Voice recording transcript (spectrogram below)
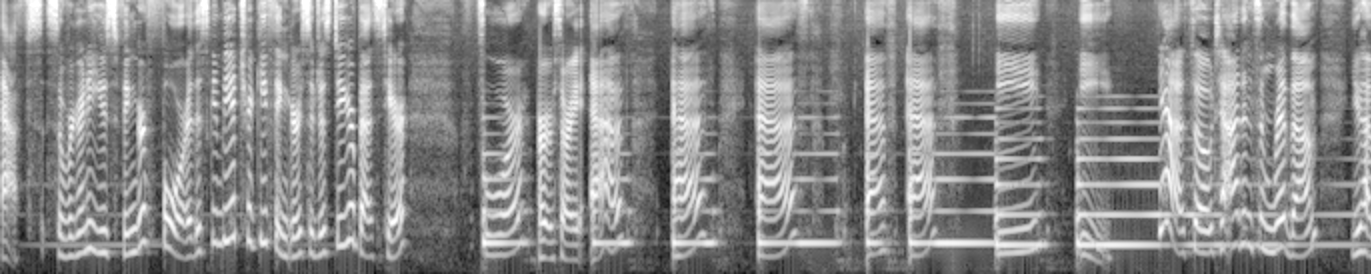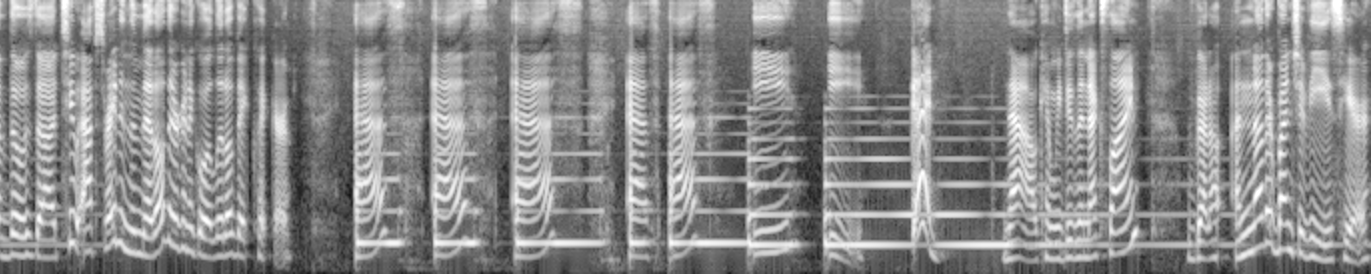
F's. So we're gonna use finger four. This can be a tricky finger, so just do your best here. Four, or sorry, F, so to add in some rhythm, you have those uh, two Fs right in the middle. They're going to go a little bit quicker. F, F, F, F, F, E, E. Good. Now, can we do the next line? We've got a, another bunch of E's here.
